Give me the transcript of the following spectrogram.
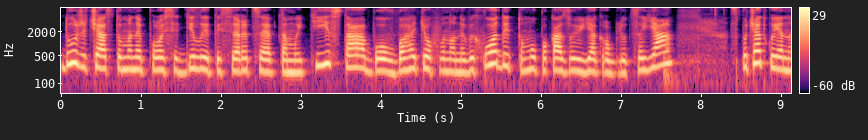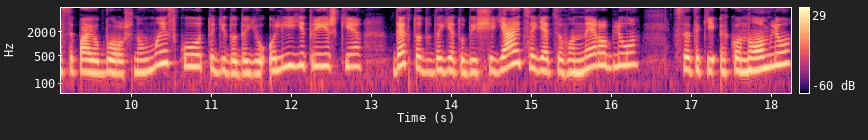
Дуже часто мене просять ділитися рецептами тіста, бо в багатьох воно не виходить, тому показую, як роблю це я. Спочатку я насипаю борошно в миску, тоді додаю олії трішки. Дехто додає туди ще яйця, я цього не роблю, все-таки економлю.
